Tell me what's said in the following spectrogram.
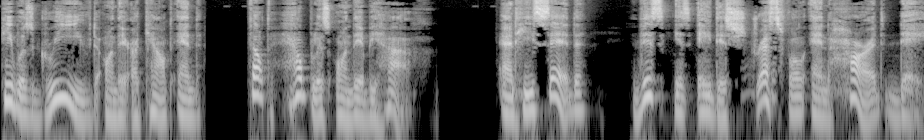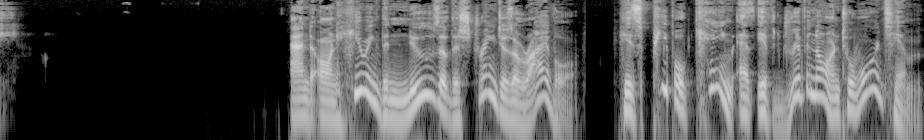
he was grieved on their account and felt helpless on their behalf. And he said, this is a distressful and hard day. And on hearing the news of the stranger's arrival, his people came as if driven on towards him,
